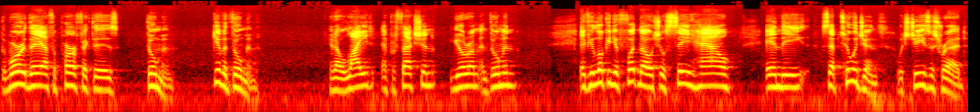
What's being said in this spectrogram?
The word there for perfect is thummim. Give a thummim. You know, light and perfection, Urim and Thummim. If you look in your footnotes, you'll see how in the Septuagint, which Jesus read,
